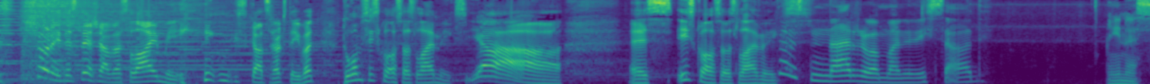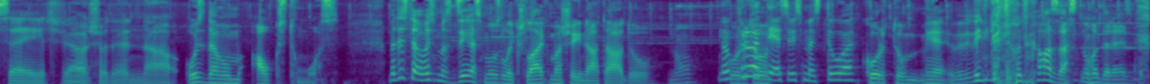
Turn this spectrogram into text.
Šorīt es tiešām esmu laimīgs. Kāds rakstīja, bet Toms izklausās laimīgs. Jā, es izklausos laimīgs. Tas nero mani visādi. Inese ir šodien uzdevuma augstumos. Bet es tev vismaz dziesmu uzlikšu laika mašīnā tādu. Nu, Nu, proties vismaz to. Tu, kur tu mie... Viņi gan tur kāzās noderēs. Bet,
